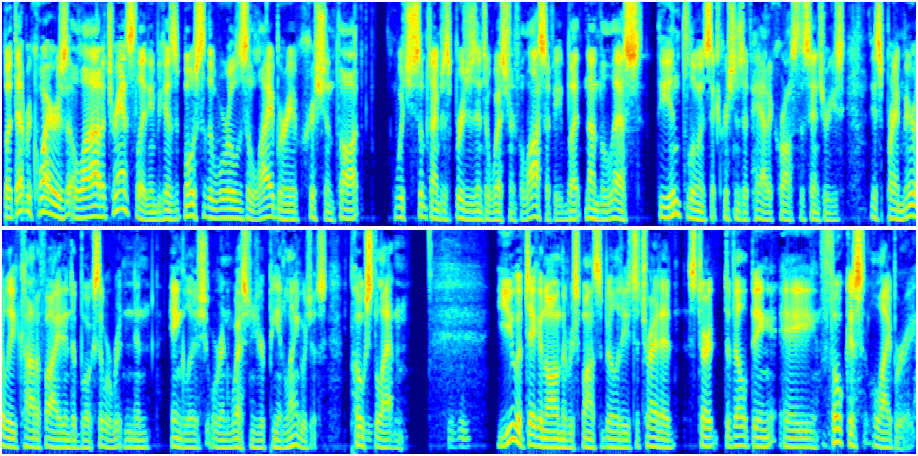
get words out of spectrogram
But that requires a lot of translating because most of the world is a library of Christian thought, which sometimes just bridges into Western philosophy. But nonetheless, the influence that Christians have had across the centuries is primarily codified into books that were written in English or in Western European languages, post Latin. Mm-hmm. You have taken on the responsibility to try to start developing a focus library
